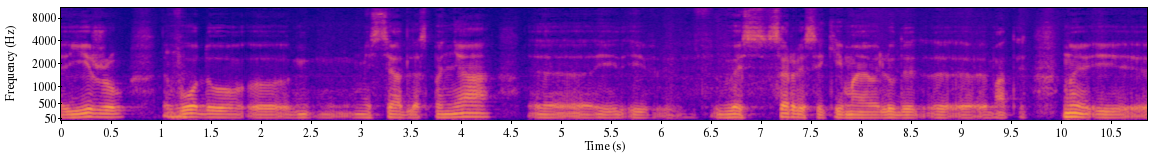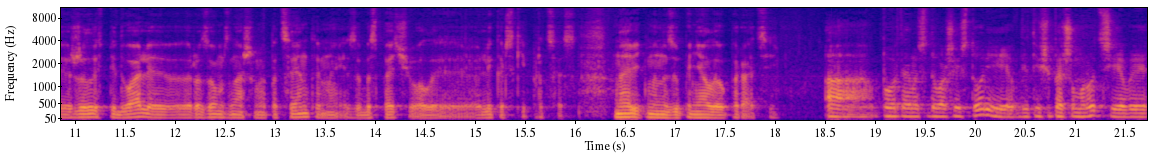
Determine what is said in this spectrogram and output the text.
їжу, воду, місця для спання і, і весь сервіс, який мають люди мати. Ну і жили в підвалі разом з нашими пацієнтами і забезпечували лікарський процес. Навіть ми не зупиняли операції. А повертаємося до вашої історії. В 2001 році ви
